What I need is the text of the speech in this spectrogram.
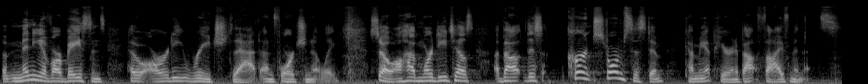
but many of our basins have already reached that, unfortunately. So I'll have more details about this current storm system coming up here in about five minutes.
